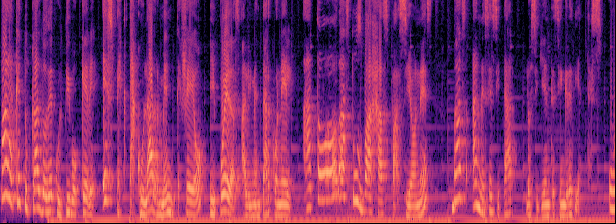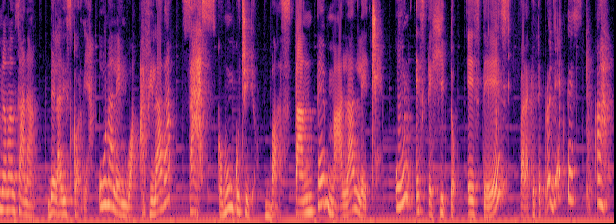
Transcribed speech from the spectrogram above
Para que tu caldo de cultivo quede espectacularmente feo y puedas alimentar con él a todas tus bajas pasiones, vas a necesitar los siguientes ingredientes. Una manzana de la discordia, una lengua afilada, ¡zas! como un cuchillo, bastante mala leche, un espejito, este es para que te proyectes. Ah,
